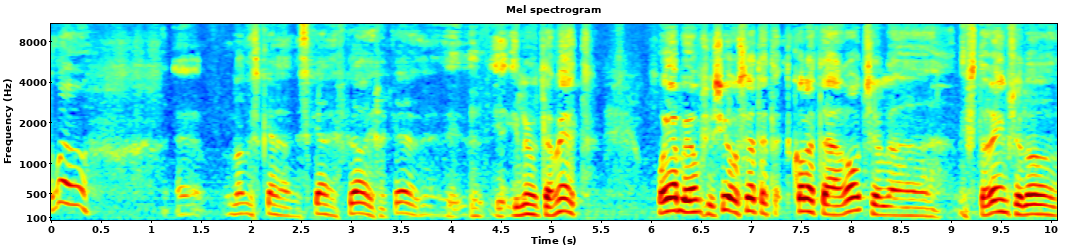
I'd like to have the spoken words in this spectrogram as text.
אמר, אה, לא מסכן, מסכן, נפטר, יחכה, גילינו את המת. הוא היה ביום שישי, הוא עושה את כל הטהרות של הנפטרים שלו,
